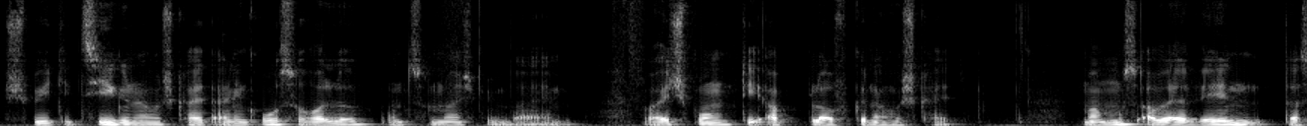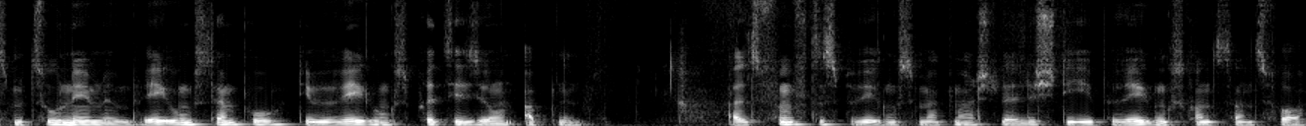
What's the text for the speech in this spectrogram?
spielt die Zielgenauigkeit eine große Rolle und zum Beispiel beim Weitsprung die Ablaufgenauigkeit. Man muss aber erwähnen, dass mit zunehmendem Bewegungstempo die Bewegungspräzision abnimmt. Als fünftes Bewegungsmerkmal stelle ich die Bewegungskonstanz vor.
